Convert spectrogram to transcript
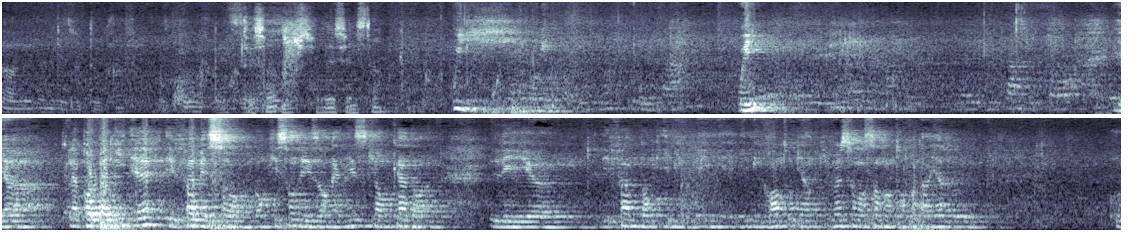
Ah, le donne des autographes. C'est ça Je savais, c'est une star. Oui. Oui. Il y a la compagnie F et Femmes et Sort, donc qui sont des organismes qui encadrent les, euh, les femmes donc immig- immigrantes ou bien qui veulent se lancer en entrepreneuriat au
